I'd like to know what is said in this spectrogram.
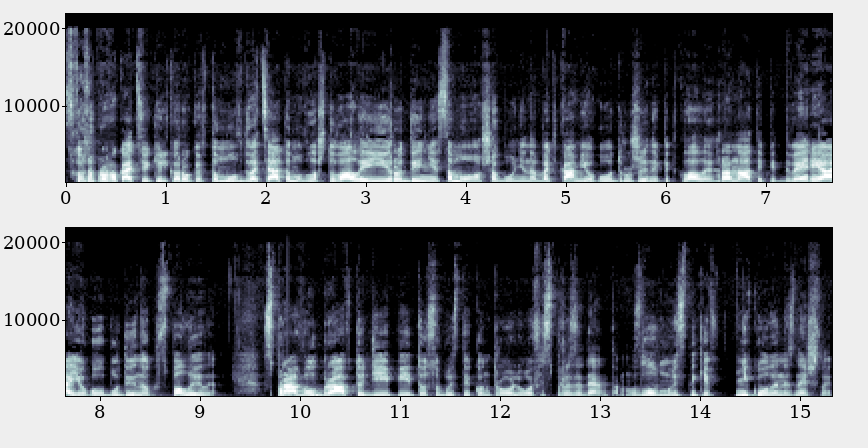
Схожу провокацію кілька років тому, в 20-му, влаштували її родині самого Шабуніна. Батькам його дружини підклали гранати під двері, а його будинок спалили. Справу брав тоді під особистий контроль офіс президента. Зловмисників ніколи не знайшли.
